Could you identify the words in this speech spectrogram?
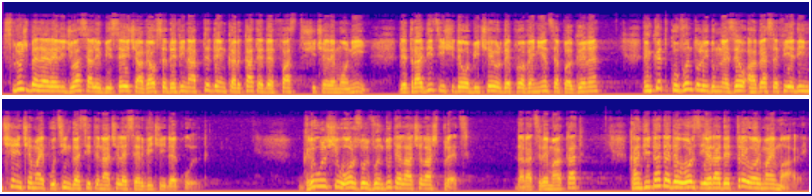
Slujbele religioase ale bisericii aveau să devină atât de încărcate de fast și ceremonii, de tradiții și de obiceiuri de proveniență păgână, încât cuvântul lui Dumnezeu avea să fie din ce în ce mai puțin găsit în acele servicii de cult. grâul și orzul vândute la același preț. Dar ați remarcat? Cantitatea de orz era de trei ori mai mare.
